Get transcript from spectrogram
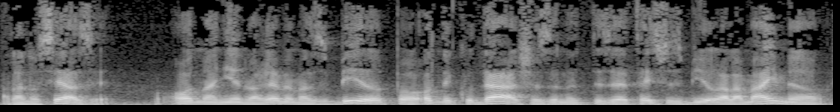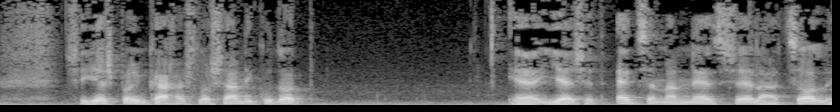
על הנושא הזה. מאוד מעניין, והרבא מסביר פה עוד נקודה, שזה טייסוס ביור על המיימר, שיש פה אם ככה שלושה נקודות. יש את עצם הנס של האצולה,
